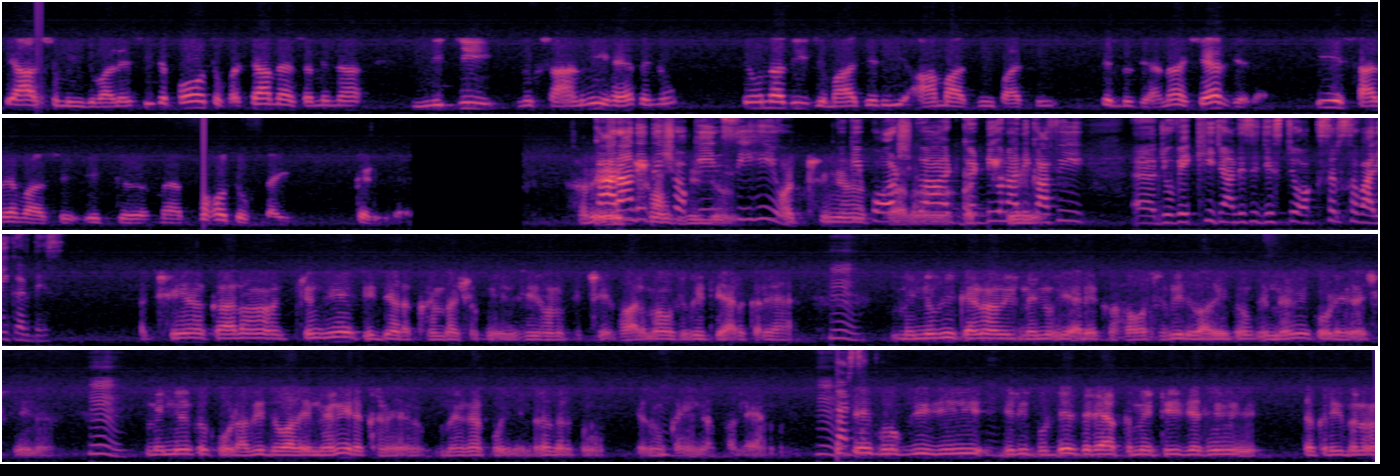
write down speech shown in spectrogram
ਤੇ ਆਸ ਉਮੀਦ ਵਾਲੇ ਸੀ ਤੇ ਬਹੁਤ ਵੱਡਾ ਮੈਂ ਸਮਝਦਾ ਨਿੱਜੀ ਨੁਕਸਾਨ ਵੀ ਹੈ ਮੈਨੂੰ ਤੇ ਉਹਨਾਂ ਦੀ ਜਮਾਤ ਜਿਹੜੀ ਆਮ ਆਦਮੀ ਪਾਰਟੀ ਤੇ ਲੁਧਿਆਣਾ ਸ਼ਹਿਰ ਜਿਹੜਾ ਇਹ ਸਾਰਿਆਂ ਵਾਸਤੇ ਇੱਕ ਮੈਂ ਬਹੁਤ ਦੁਖਦਾਈ ਘੜੀ ਹੈ। ਕਾਰਾਂ ਦੇ ਤੇ ਸ਼ੌਕੀਨ ਸੀ ਹੀ ਉਹ ਕਿਉਂਕਿ ਪੋਰਸ਼ ਕਾਰਾਂ, ਗਾਰਡ ਗੱਡੀ ਉਹਨਾਂ ਦੀ ਕਾਫੀ ਜੋ ਵੇਖੀ ਜਾਂਦੀ ਸੀ ਜਿਸ ਤੇ ਉਹ ਅਕਸਰ ਸਵਾਰੀ ਕਰਦੇ ਸੀ। ਅੱਛੀਆਂ ਕਾਰਾਂ ਚੰਗੀਆਂ ਚੀਜ਼ਾਂ ਰੱਖਣ ਦਾ ਸ਼ੌਕੀਨ ਸੀ ਹੁਣ ਪਿੱਛੇ ਫਾਰਮ ਹਾਊਸ ਵੀ ਤਿਆਰ ਕਰਿਆ। ਹੂੰ। ਮੈਨੂੰ ਵੀ ਕਹਿਣਾ ਵੀ ਮੈਨੂੰ ਯਾਰ ਇੱਕ ਹਾਰਸ ਵੀ ਦਵਾ ਦੇ ਕਿਉਂਕਿ ਮੈਂ ਵੀ ਘੋੜੇ ਦਾ ਸ਼ੌਕੀਨ ਹੂੰ। ਮੈਨੂੰ ਇੱਕ ਘੋੜਾ ਵੀ ਦਵਾ ਦੇ ਮੈਂ ਵੀ ਰੱਖਣਾ। ਮੈਂ ਕਿਹਾ ਕੋਈ ਨਹੀਂ ਬ੍ਰਦਰ ਤੂੰ ਜਦੋਂ ਕਹੇਂਗਾ ਆਪਾਂ ਲੈ ਆਵਾਂਗੇ। ਤੇ ਗੋਗੀ ਜੀ ਜਿਹੜੀ ਬੁੱਢੇ ਦਰਿਆ ਕਮੇਟੀ ਦੇ ਅਸੀਂ ਤਕਰੀਬਨ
